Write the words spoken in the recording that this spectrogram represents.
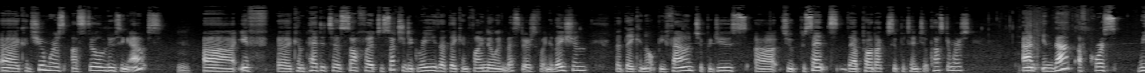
uh, consumers are still losing out. Uh, if uh, competitors suffer to such a degree that they can find no investors for innovation, that they cannot be found to produce, uh, to present their product to potential customers, and in that, of course, we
